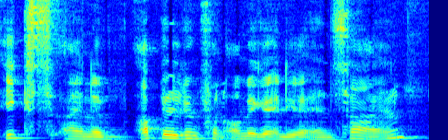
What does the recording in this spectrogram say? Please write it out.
x eine Abbildung von Omega in die reellen Zahlen.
